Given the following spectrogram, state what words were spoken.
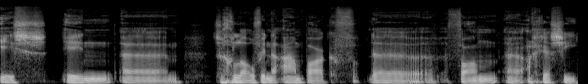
is in uh, zijn geloof in de aanpak van agressie.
